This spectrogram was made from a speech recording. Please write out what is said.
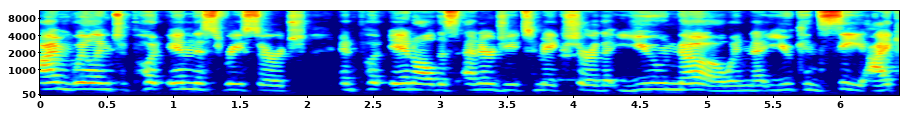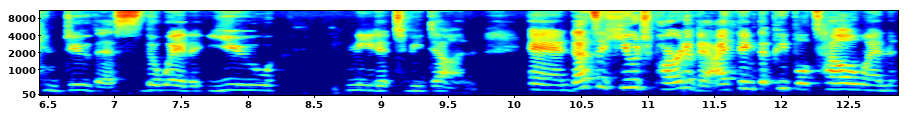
I'm willing to put in this research and put in all this energy to make sure that you know and that you can see I can do this the way that you need it to be done. And that's a huge part of it. I think that people tell when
